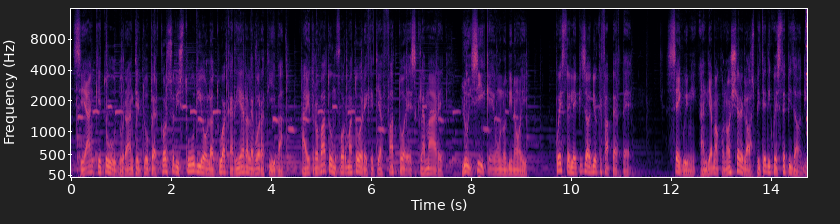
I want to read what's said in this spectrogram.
Se anche tu, durante il tuo percorso di studio o la tua carriera lavorativa, hai trovato un formatore che ti ha fatto esclamare Lui sì che è uno di noi, questo è l'episodio che fa per te. Seguimi, andiamo a conoscere l'ospite di questo episodio.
